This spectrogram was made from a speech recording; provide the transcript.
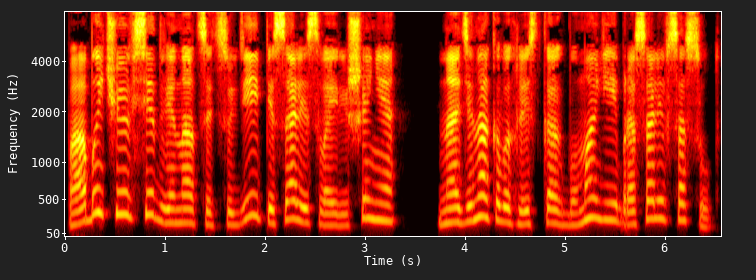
По обычаю все двенадцать судей писали свои решения на одинаковых листках бумаги и бросали в сосуд,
